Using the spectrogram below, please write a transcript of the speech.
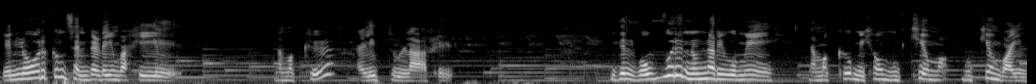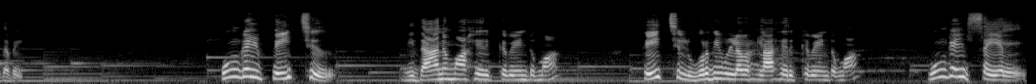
எல்லோருக்கும் சென்றடையும் வகையில் நமக்கு அளித்துள்ளார்கள். இதில் ஒவ்வொரு நுண்ணறிவுமே நமக்கு மிகவும் முக்கியமா முக்கியம் வாய்ந்தவை. உங்கள் பேச்சு நிதானமாக இருக்க வேண்டுமா? பேச்சில் உறுதி உள்ளவர்களாக இருக்க வேண்டுமா? உங்கள் செயல்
